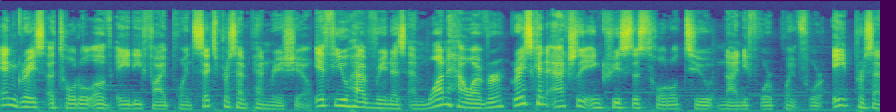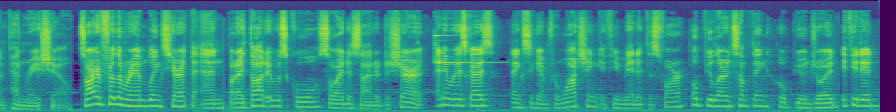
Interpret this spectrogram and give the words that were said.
and Grace a total of 85.6% pen ratio. If you have Rina's M1, however, Grace can actually increase this total to 94.48% pen ratio. Sorry for the rant ramblings here at the end, but I thought it was cool, so I decided to share it. Anyways, guys, thanks again for watching if you made it this far. Hope you learned something, hope you enjoyed. If you did,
